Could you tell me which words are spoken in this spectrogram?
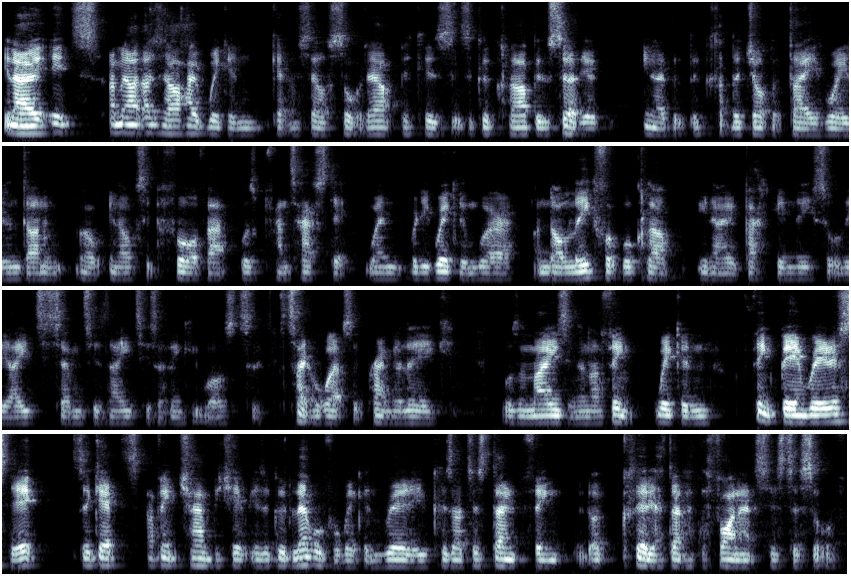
you know, it's. I mean, I, I hope Wigan get themselves sorted out because it's a good club. It was certainly you know, the, the, the, job that Dave Whelan done, well, you know, obviously before that was fantastic when really Wigan were a non-league football club, you know, back in the sort of the 80s, 70s, 80s, I think it was, to, to take the way to the Premier League was amazing. And I think Wigan, I think being realistic, to get, I think Championship is a good level for Wigan, really, because I just don't think, clearly I don't have the finances to sort of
